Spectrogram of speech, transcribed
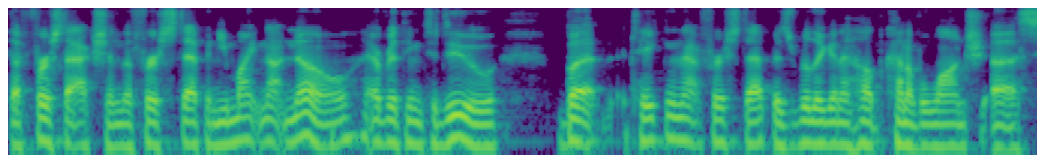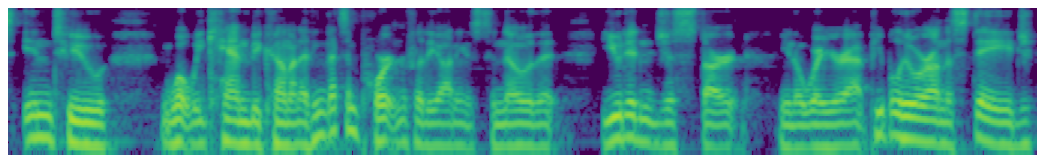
the first action, the first step, and you might not know everything to do, but taking that first step is really going to help kind of launch us into what we can become and i think that's important for the audience to know that you didn't just start you know where you're at. People who are on the stage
